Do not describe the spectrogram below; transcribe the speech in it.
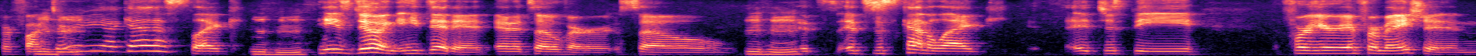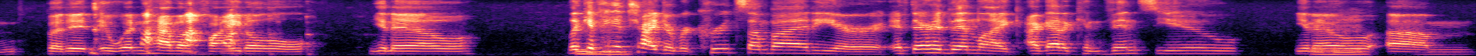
perfunctory i guess. Like Mhm, he's doing he did it and it's over. So mhm. it's it's just kind of like it just be for your information but it, it wouldn't have a vital you know like if he had tried to recruit somebody or if there had been like i gotta convince you you know um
